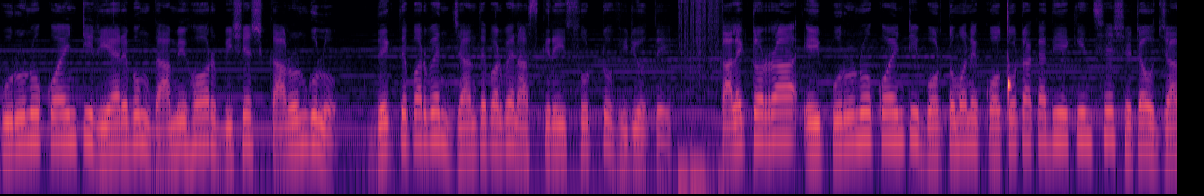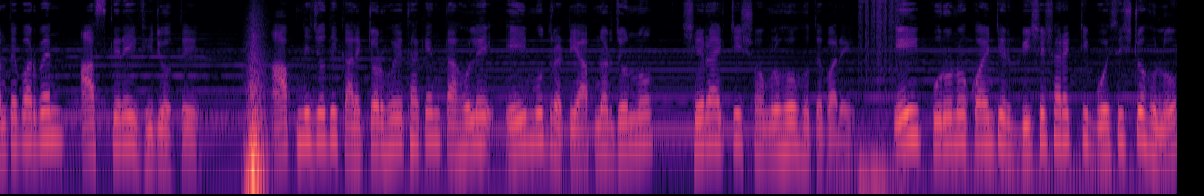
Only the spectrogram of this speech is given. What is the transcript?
পুরনো কয়েনটি রেয়ার এবং দামি হওয়ার বিশেষ কারণগুলো দেখতে পারবেন, জানতে পারবেন আজকের এই ছোট্ট ভিডিওতে। কালেক্টররা, এই পুরনো কয়েনটি বর্তমানে কত টাকা দিয়ে কিনছে সেটাও জানতে পারবেন আজকের এই ভিডিওতে। আপনি যদি কালেক্টর হয়ে থাকেন, তাহলে এই মুদ্রাটি আপনার জন্য সেরা একটি সংগ্রহ হতে পারে। এই পুরনো কয়েনটির বিশেষ আরেকটি বৈশিষ্ট্য হলো,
